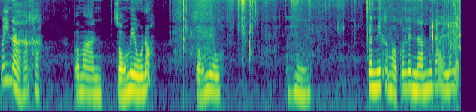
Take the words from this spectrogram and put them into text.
ไม่หนาค่ะ ประมาณสองเมลเนาะสองเมลอือ วันนี้ขมเหก็เล่นน้ำไม่ได้แล้วแหละ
